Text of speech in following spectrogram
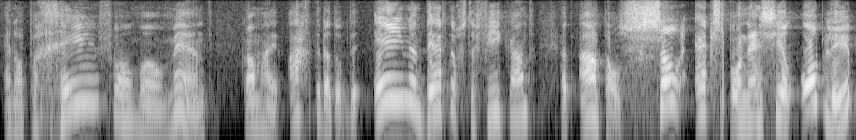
En op een gegeven moment kwam hij achter dat op de 31ste vierkant het aantal zo exponentieel opliep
